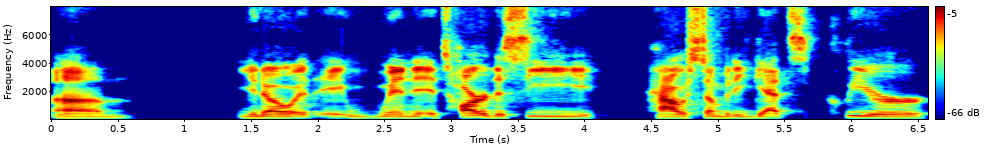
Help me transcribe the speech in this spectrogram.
um, you know, it, it, when it's hard to see how somebody gets clear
